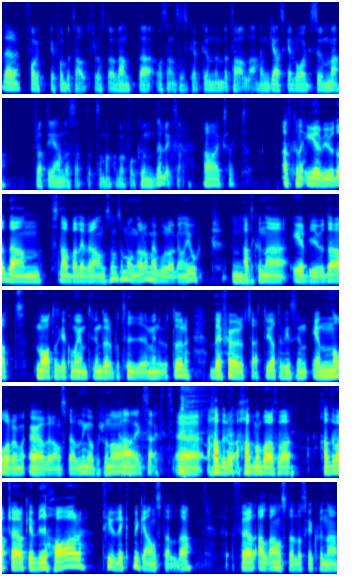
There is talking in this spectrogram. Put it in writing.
det är det. Folk ska få betalt för att stå och vänta och sen så ska kunden betala en ganska låg summa. För att det är enda sättet som man kommer få kunder liksom. Ja, exakt. Att kunna erbjuda den snabba leveransen som många av de här bolagen har gjort. Mm. Att kunna erbjuda att maten ska komma hem till din dörr på 10 minuter. Det förutsätter ju att det finns en enorm överanställning av personal. Ja, exakt. Eh, hade, hade man bara hade varit så här, okej, vi har tillräckligt mycket anställda för att alla anställda ska kunna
